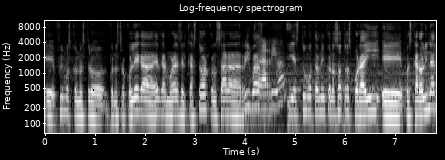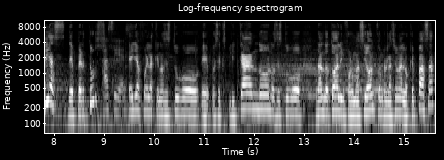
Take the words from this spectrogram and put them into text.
Eh, fuimos con nuestro, con nuestro colega Edgar Morales el Castor, con Sara Rivas. Sara Rivas. Y estuvo también con nosotros por ahí, eh, pues Carolina Díaz, de Pertours. Así es. Ella fue la que nos estuvo, pues explicando, nos estuvo dando toda la información con relación a lo que pasa.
